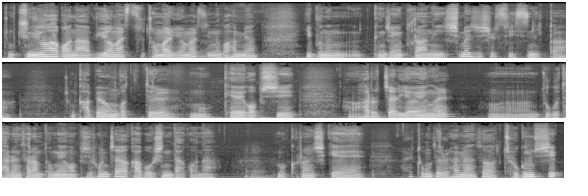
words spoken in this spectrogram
좀 중요하거나 위험할 수 정말 위험할 수 있는 거 하면 이분은 굉장히 불안이 심해지실 수 있으니까 좀 가벼운 것들 뭐 계획 없이 어, 하루짜리 여행을 어, 누구 다른 사람 동행 없이 혼자 가보신다거나 음, 뭐 그런 식의 활동들을 하면서 조금씩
